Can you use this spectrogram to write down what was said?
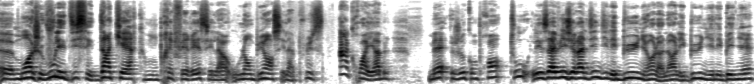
Euh, Moi, je vous l'ai dit, c'est Dunkerque, mon préféré. C'est là où l'ambiance est la plus incroyable. Mais je comprends tous les avis. Géraldine dit les bugnes, oh là là, les bugnes et les beignets.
